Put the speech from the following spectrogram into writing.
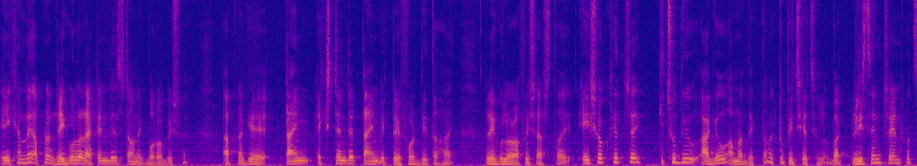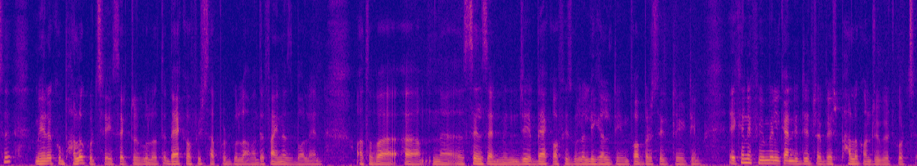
এইখানে আপনার রেগুলার অ্যাটেন্ডেন্সটা অনেক বড় বিষয়। আপনাকে টাইম এক্সটেন্ডেড টাইম একটু এফোর্ট দিতে হয়। রেগুলার অফিসে আসতে হয়। এইসব ক্ষেত্রে কিছুদিন আগেও আমরা দেখতাম একটু পিছিয়ে ছিল বাট রিসেন্ট ট্রেন্ড হচ্ছে মেয়েরা খুব ভালো করছে এই সেক্টরগুলোতে ব্যাক অফিস সাপোর্টগুলো আমাদের ফাইন্যান্স বলেন অথবা সেলস অ্যাডমিন যে ব্যাক অফিসগুলো legal team corporate secretary team এখানে ফিমেল ক্যান্ডিডেটরা বেশ ভালো কন্ট্রিবিউট করছে।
